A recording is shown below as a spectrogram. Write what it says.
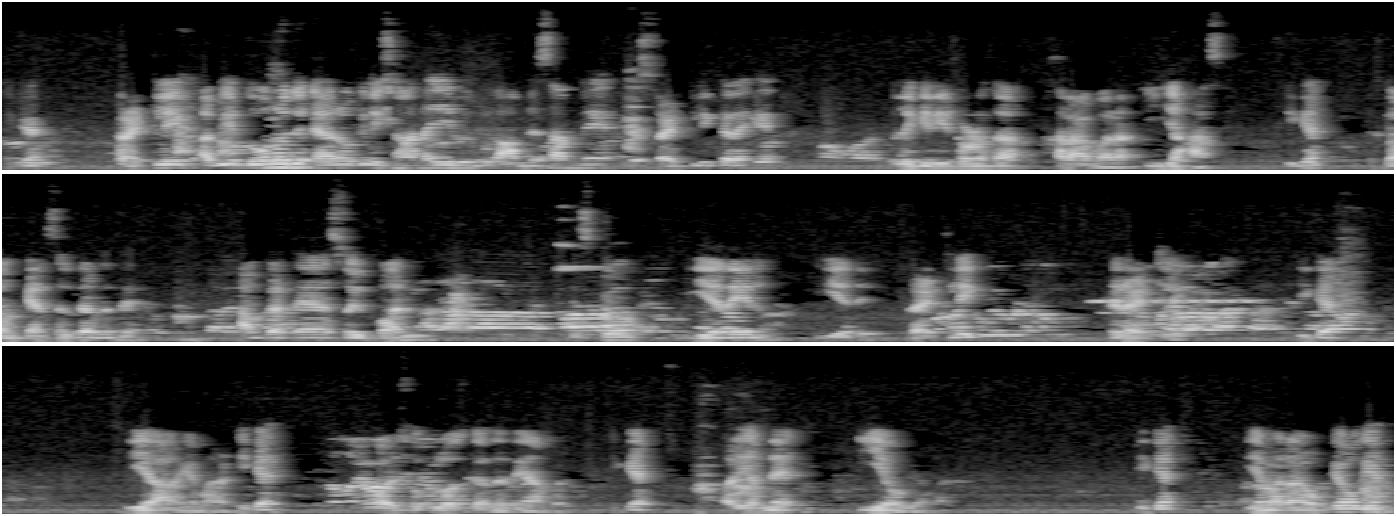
ठीक है? राइट क्लिक अब ये दोनों जो एरो के निशान है, ये बिल्कुल आमने सामने जस्ट राइट क्लिक करेंगे, लेकिन ये थोड़ा सा खराब आ रहा है, यहाँ से, ठीक है? इसको हम कैंसिल कर देते हैं। हम करते हैं स्विप वन इसको, ये रेल ये रेल राइट क्लिक फिर राइट क्लिक ठीक है? ये आ गया हमारा, ठीक है? और इसको क्लोज कर देते हैं यहाँ पर। ठीक है? और ये हमने ये हो गया हमारा। ठीक है? ये हमारा ओके हो गया।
